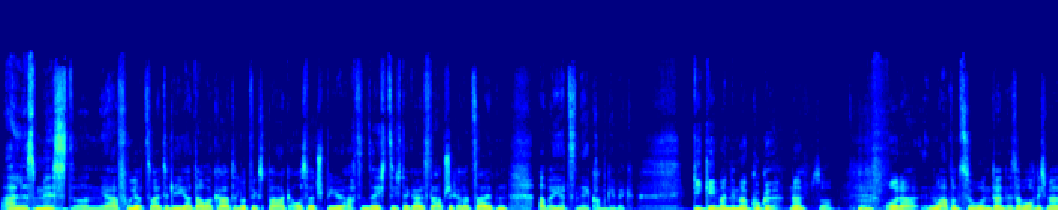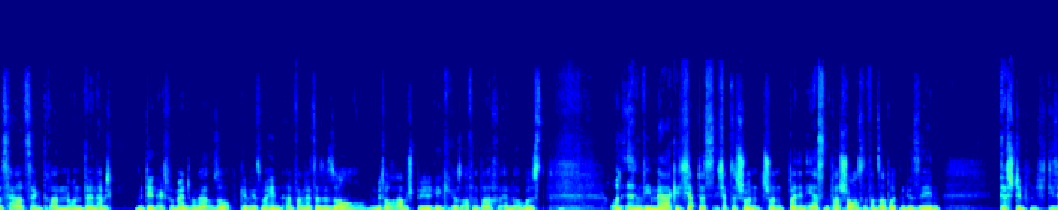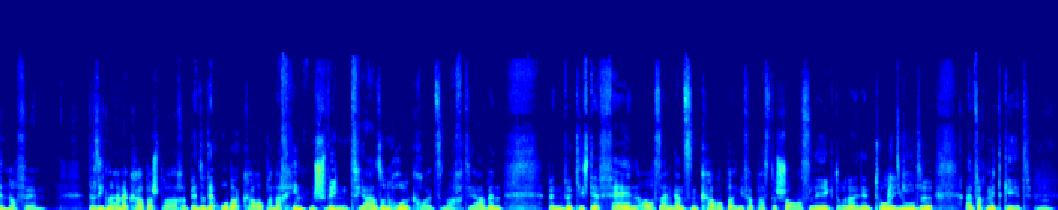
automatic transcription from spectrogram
alles Mist. Und ja, früher zweite Liga, Dauerkarte, Ludwigspark, Auswärtsspiel, 1860, der geilste Abstieg aller Zeiten. Aber jetzt, nee, komm, geh weg. Die gehen wir nimmer Google, ne? So. Oder nur ab und zu und dann ist aber auch nicht mehr das Herz hängt dran. Und dann habe ich mit den Experimenten gesagt, so, gehen wir jetzt mal hin, Anfang letzter Saison, Mittwochabendspiel gegen Kickers Offenbach, Ende August. Und irgendwie merke ich, ich habe das, ich hab das schon, schon bei den ersten paar Chancen von Saarbrücken gesehen, das stimmt nicht, die sind noch Fan Da sieht man an der Körpersprache, wenn so der Oberkörper nach hinten schwingt, ja, so ein Hohlkreuz macht, ja, wenn, wenn wirklich der Fan auch seinen ganzen Körper in die verpasste Chance legt oder in den Torjubel mitgeht. einfach mitgeht. Mhm.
